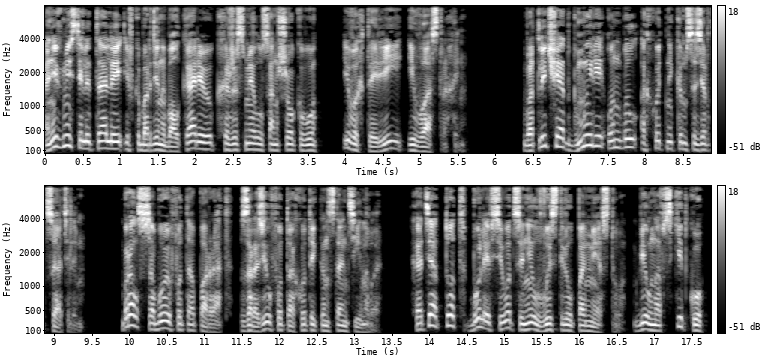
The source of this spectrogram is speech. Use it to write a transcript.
Они вместе летали и в Кабардино-Балкарию, к Хажесмелу Саншокову, и в Ахтери, и в Астрахань. В отличие от Гмыри, он был охотником-созерцателем. Брал с собой фотоаппарат, заразил фотоохотой Константинова. Хотя тот более всего ценил выстрел по месту, бил навскидку,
